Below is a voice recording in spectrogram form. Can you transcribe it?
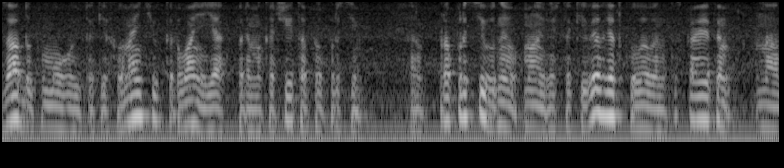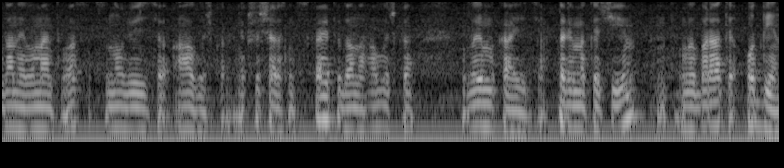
за допомогою таких елементів керування, як перемикачі та прапорці. Е, Прапорці вони мають ось такий вигляд, коли ви натискаєте на даний елемент, у вас встановлюється галочка. Якщо ще раз натискаєте, дана галочка вимикається. Перемикачі вибирати один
